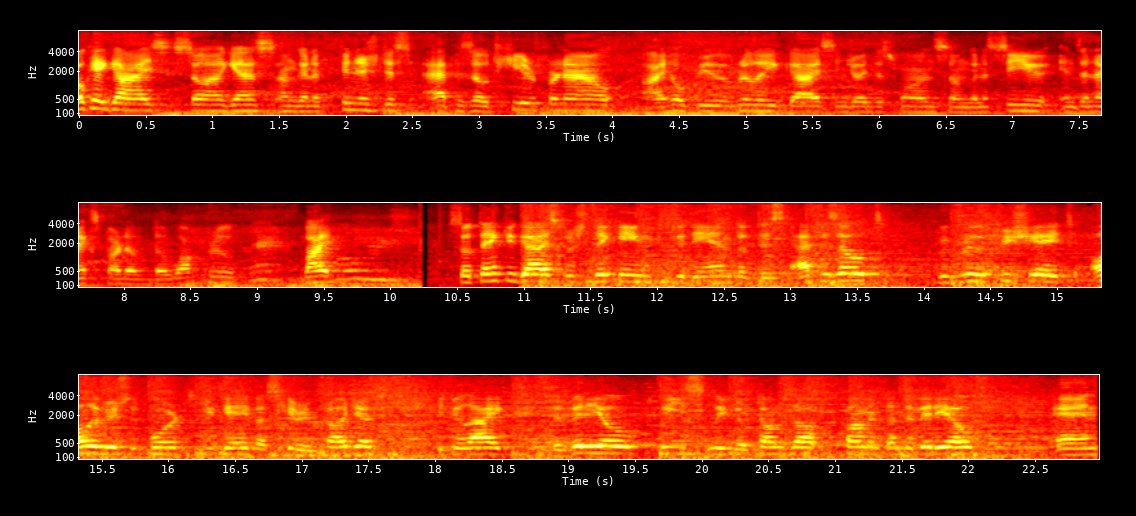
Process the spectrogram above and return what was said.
Okay, guys. So I guess I'm gonna finish this episode here for now. I hope you really guys enjoyed this one. So I'm gonna see you in the next part of the walkthrough. Bye. So thank you guys for sticking to the end of this episode. We really appreciate all of your support you gave us here in Project. If you like the video, please leave your thumbs up, comment on the video, and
